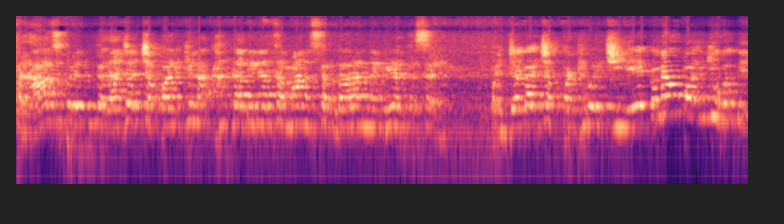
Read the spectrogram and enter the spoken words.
पण आजपर्यंत राजाच्या पालखीला खांदा देण्याचा मान सरदारांना मिळत असेल पण जगाच्या पाठीवरची एकमेव पालखी होती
